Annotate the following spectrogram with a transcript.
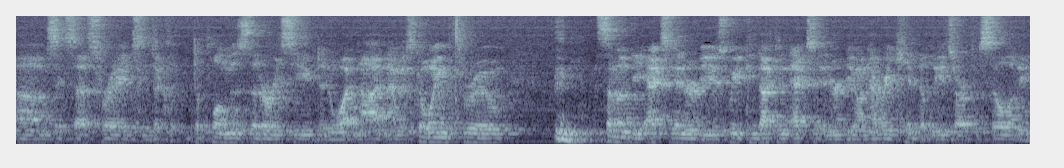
um, success rates and dip- diplomas that are received and whatnot. And I was going through some of the exit interviews, we conduct an exit interview on every kid that leaves our facility.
